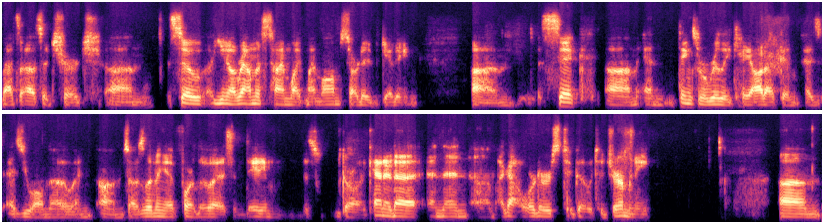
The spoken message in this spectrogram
that's us at church. Um, so you know, around this time, like my mom started getting um, sick, um, and things were really chaotic, and as as you all know. And um, so I was living at Fort Lewis and dating this girl in Canada, and then um, I got orders to go to Germany Um,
